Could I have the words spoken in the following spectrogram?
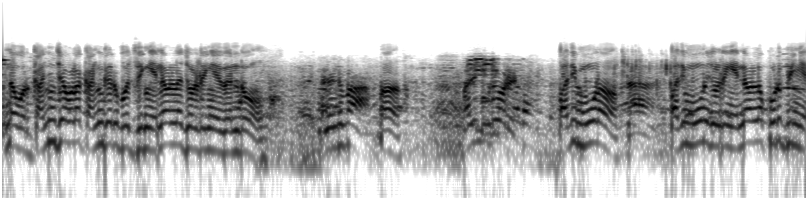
என்ன ஒரு கஞ்சவள கண்கருப்பு வச்சுங்க என்ன வேலை சொல்றீங்க இது ரெண்டும். பதிமூணு? பதிமூணா சொல்றீங்க. என்ன வேலை கொடுப்பீங்க.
